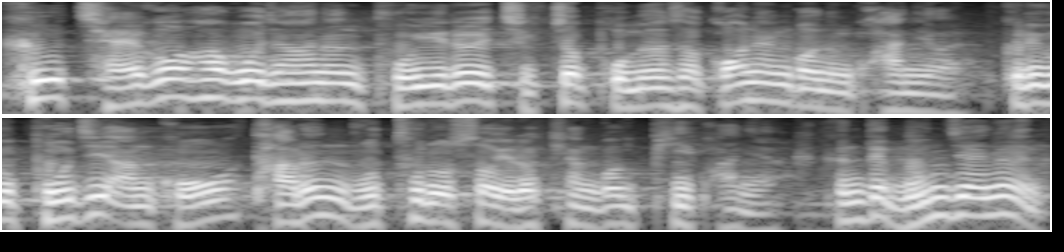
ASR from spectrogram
그 제거하고자 하는 부위를 직접 보면서 꺼낸 거는 관열. 그리고 보지 않고 다른 루트로서 이렇게 한 건 비관열. 근데 문제는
